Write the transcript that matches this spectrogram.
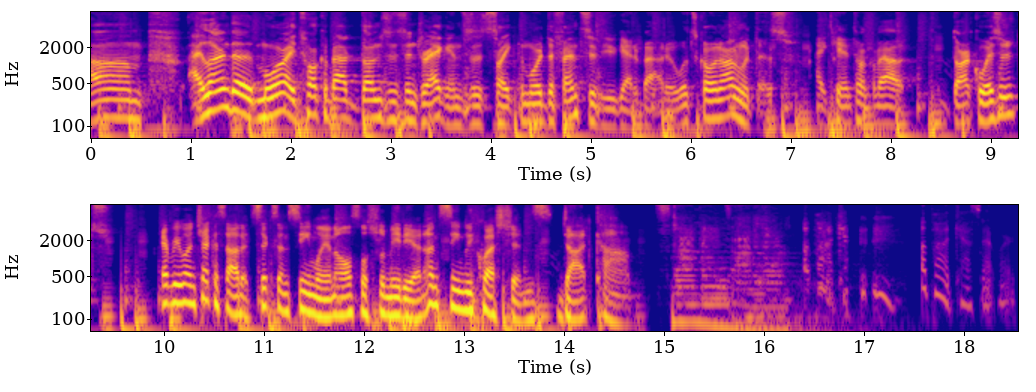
um, I learned the more I talk about Dungeons and Dragons, it's like the more defensive you get about it. What's going on with this? I can't talk about Dark Wizards. Everyone, check us out at Six Unseemly on all social media and unseemlyquestions.com. Scarpins Avenue, a, podca- a podcast network.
